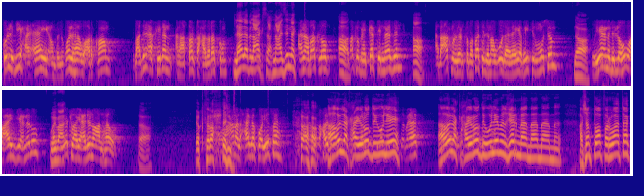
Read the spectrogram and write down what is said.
كل دي حقائق بنقولها وأرقام. وبعدين أخيرا أنا عطلت حضراتكم. لا لا بالعكس إحنا عايزينك أنا بطلب آه. بطلب من الكابتن مازن آه. أبعت له الارتباطات اللي موجودة اللي هي بقية الموسم. آه. ويعمل اللي هو عايز يعمله ويبعت- ويطلع يعلنه على الهواء آه. اقتراح حلو. عمل حاجة كويسة؟ هقول لك هيرد يقول إيه؟ أقول لك هيرد يقول إيه من غير ما ما ما, ما عشان توفر وقتك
